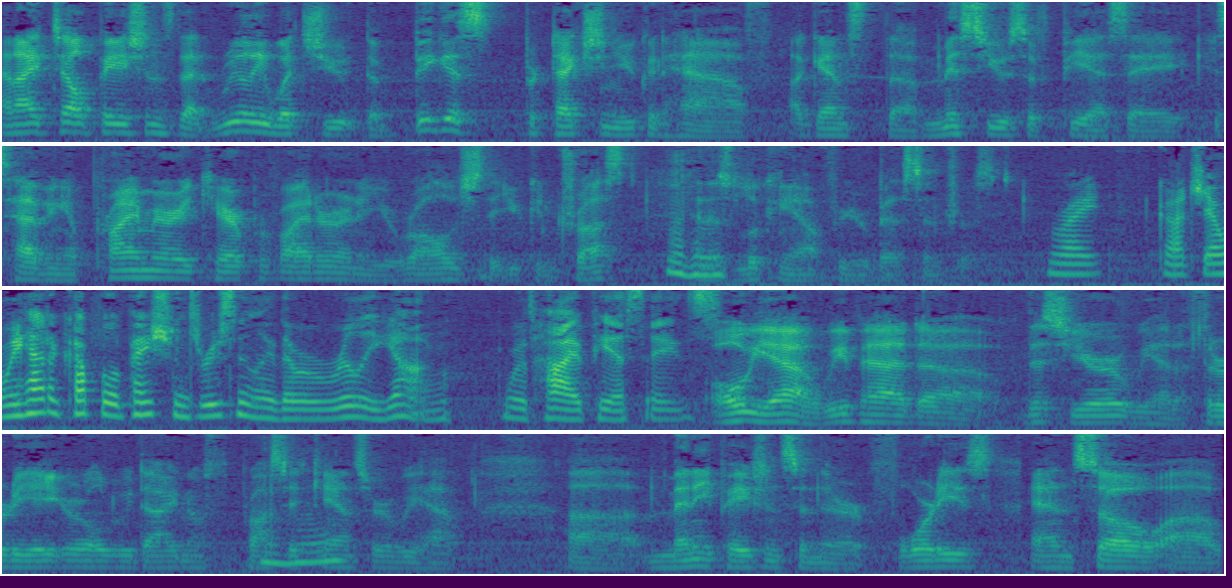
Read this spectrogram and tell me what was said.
And I tell patients that really what you the biggest protection you can have against the misuse of PSA is having a primary care provider and a urologist that you can trust mm-hmm. and is looking out for your best interest. Right. Gotcha. And we had a couple of patients recently that were really young with high PSAs. Oh yeah, we've had uh, this year we had a 38 year old we diagnosed with prostate mm-hmm. cancer. We have uh, many patients in their 40s, and so uh,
